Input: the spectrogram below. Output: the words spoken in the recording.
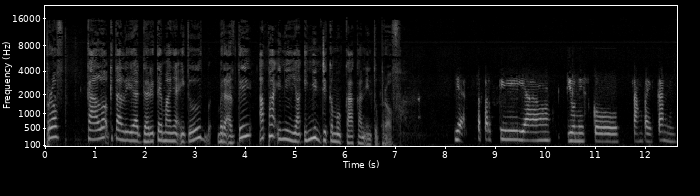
Prof kalau kita lihat dari temanya itu berarti apa ini yang ingin dikemukakan itu Prof? Ya, seperti yang UNESCO sampaikan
